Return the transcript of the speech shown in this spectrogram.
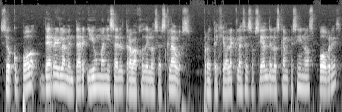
Se ocupó de reglamentar y humanizar el trabajo de los esclavos, protegió a la clase social de los campesinos pobres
